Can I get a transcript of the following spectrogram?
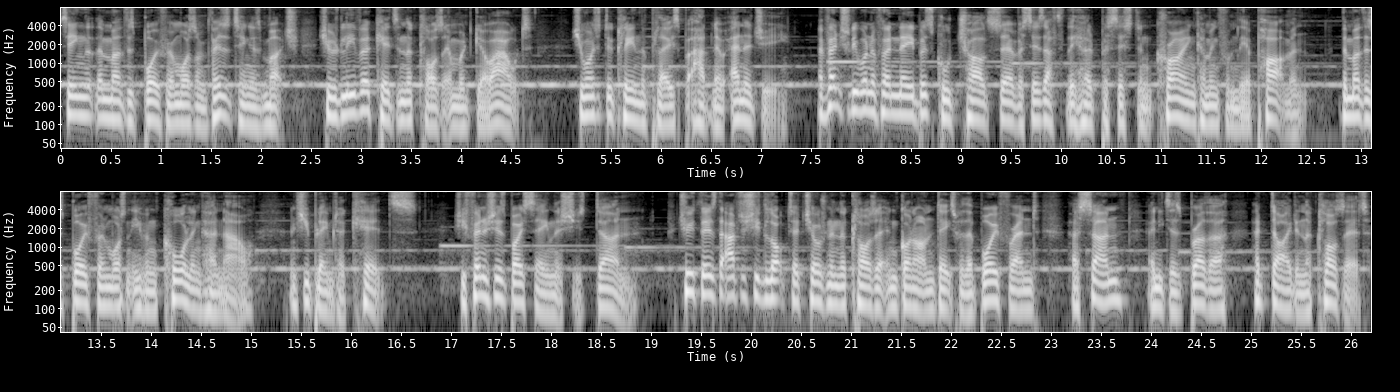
Seeing that the mother's boyfriend wasn't visiting as much, she would leave her kids in the closet and would go out. She wanted to clean the place but had no energy. Eventually, one of her neighbours called child services after they heard persistent crying coming from the apartment. The mother's boyfriend wasn't even calling her now, and she blamed her kids. She finishes by saying that she's done. Truth is that after she'd locked her children in the closet and gone out on dates with her boyfriend, her son, Anita's brother, had died in the closet.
